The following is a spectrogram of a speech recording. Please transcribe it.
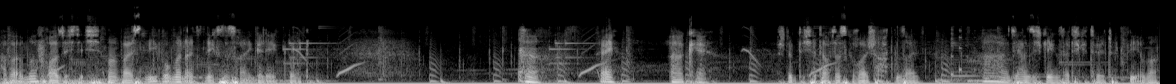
aber immer vorsichtig. Man weiß nie, wo man als nächstes reingelegt wird. hey, okay. Stimmt, ich hätte auf das Geräusch achten sollen. Ah, sie haben sich gegenseitig getötet, wie immer.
